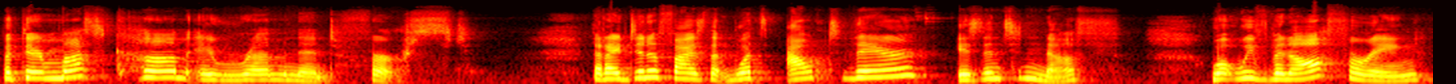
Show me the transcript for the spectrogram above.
but there must come a remnant first that identifies that what's out there isn't enough what we've been offering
